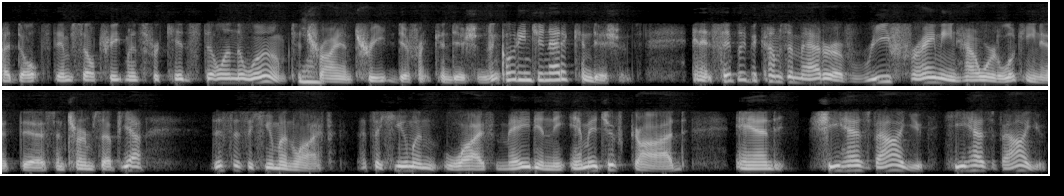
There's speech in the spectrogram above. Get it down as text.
adult stem cell treatments for kids still in the womb to yeah. try and treat different conditions, including genetic conditions. And it simply becomes a matter of reframing how we're looking at this in terms of, yeah, this is a human life. That's a human life made in the image of God, and she has value. He has value.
